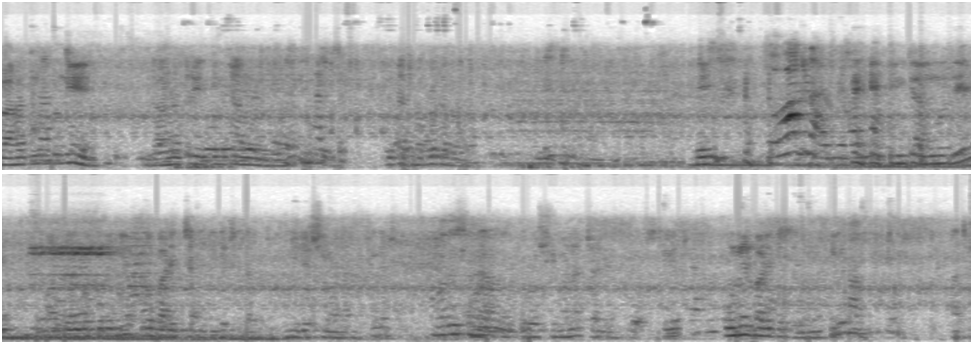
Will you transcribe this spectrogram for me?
বাহাদুর করে নিয়ে এই তিনটা আঙুল এটা ঝগড়া এই তিনটে আঙুল দিয়ে অল্প অল্প করে নিয়ে পুরো বাড়ির চারিদিকে সেটা নিজের সীমানা। আমাদের। পুরো সীমানা চারিদিকে ঠিক আছে অন্যের বাড়িতে দেবেন না, ঠিক আছে আচ্ছা।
